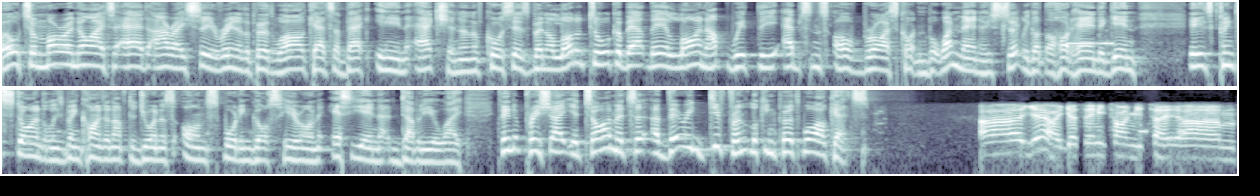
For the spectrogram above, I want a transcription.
Well, tomorrow night at RAC Arena, the Perth Wildcats are back in action. And of course, there's been a lot of talk about their lineup with the absence of Bryce Cotton. But one man who's certainly got the hot hand again is Clint Steindl. He's been kind enough to join us on Sporting Goss here on SEN WA. Clint, appreciate your time. It's a, a very different looking Perth Wildcats. Uh, yeah, I guess anytime you take. Um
